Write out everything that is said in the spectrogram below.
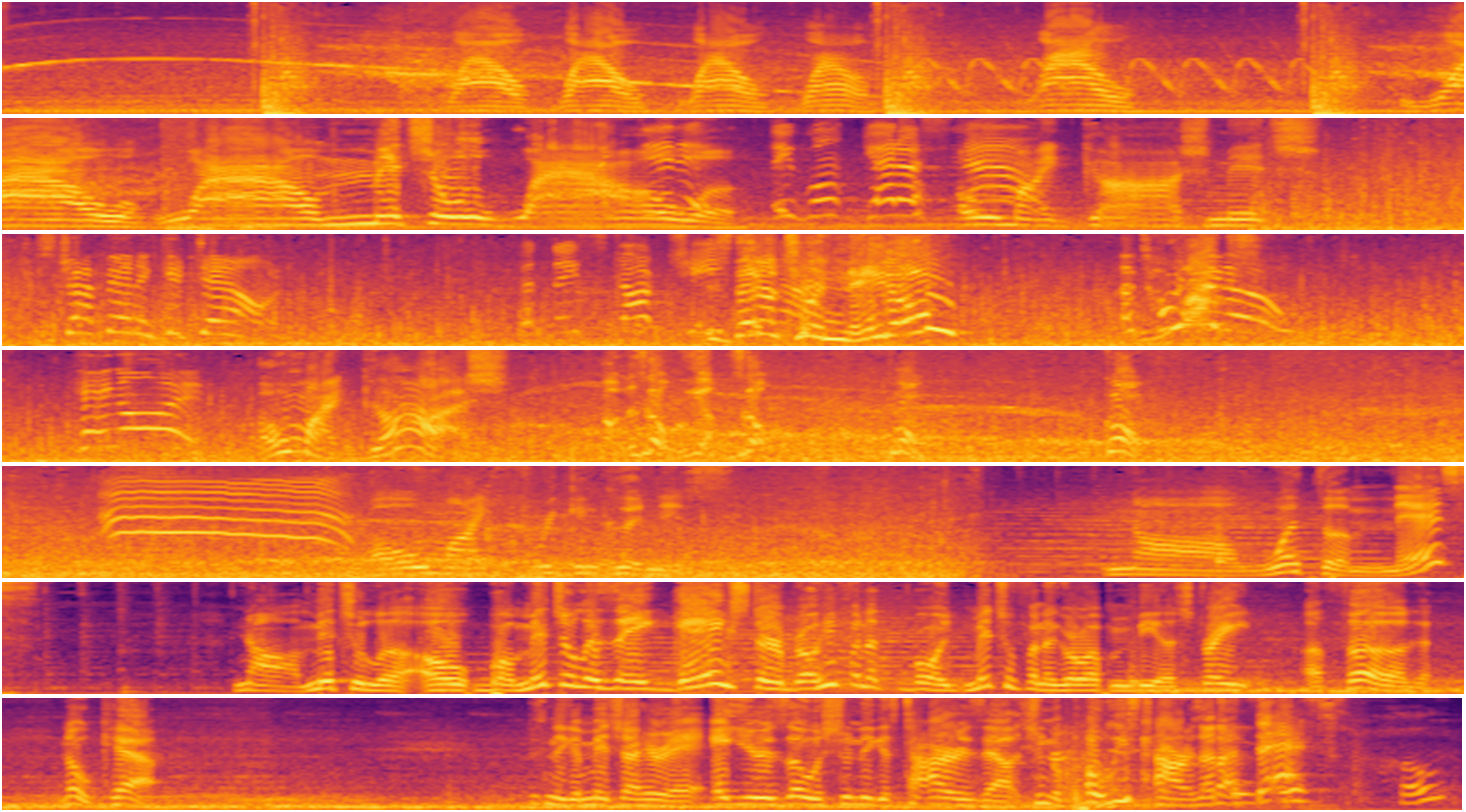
Wow, wow, wow, wow. Wow. Wow, wow, Mitchell, wow. Did? They won't get us now. Oh my gosh, Mitch. Strap in and get down! But they stopped chasing Is that a us. tornado? A tornado! What? Hang on! Oh my gosh. Oh, let's go, yeah, let's go. Come on. Come on. Ah! Oh my freaking goodness. Nah, what the mess? Nah, Mitchell, uh, oh, bro, Mitchell is a gangster, bro. He finna, bro, Mitchell finna grow up and be a straight, a thug. No cap. This nigga Mitch out here at eight years old shooting niggas tires out, shooting the police tires out Is of that. this Hope?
